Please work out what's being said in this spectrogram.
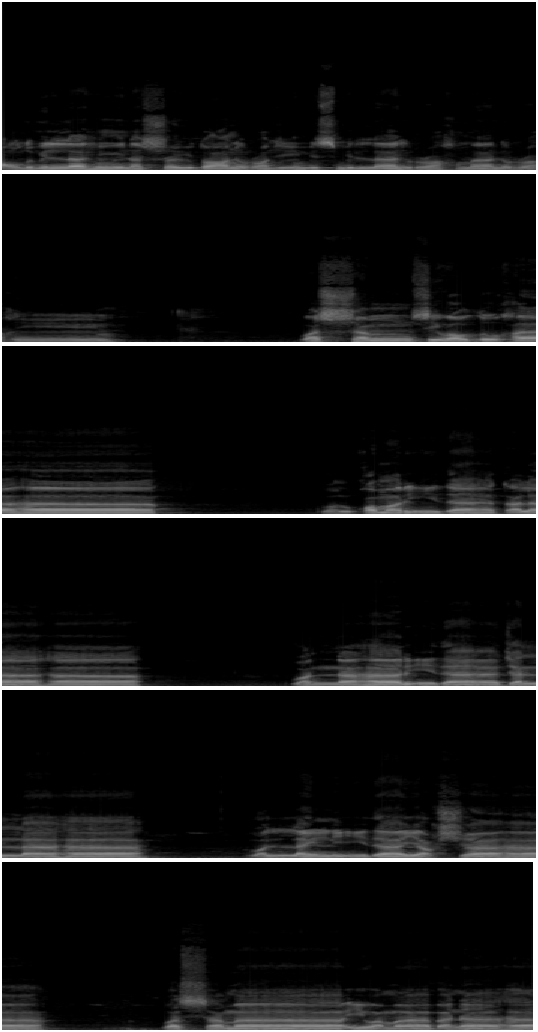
أعوذ بالله من الشيطان الرجيم. بسم الله الرحمن الرحيم. والشمس وضحاها والقمر إذا تلاها والنهار إذا جلاها والليل إذا يغشاها والسماء وما بناها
